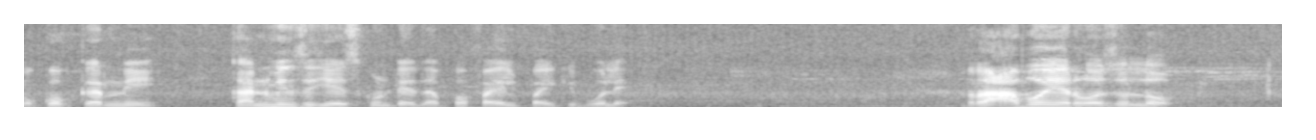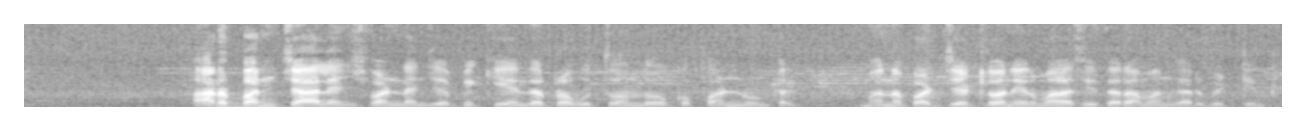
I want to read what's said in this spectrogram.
ఒక్కొక్కరిని కన్విన్స్ చేసుకుంటే తప్ప ఫైల్ పైకి పోలే. రాబోయే రోజుల్లో అర్బన్ ఛాలెంజ్ ఫండ్ అని చెప్పి కేంద్ర ప్రభుత్వంలో ఒక ఫండ్ ఉంటుంది. మన బడ్జెట్లో నిర్మలా సీతారామన్ గారు పెట్టింది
